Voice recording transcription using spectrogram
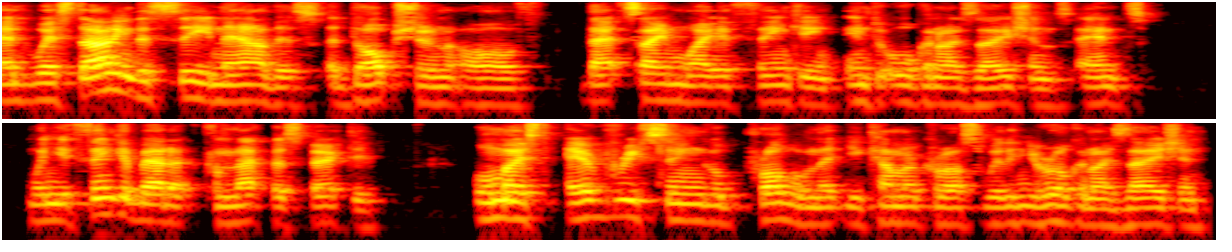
and we're starting to see now this adoption of that same way of thinking into organizations and when you think about it from that perspective almost every single problem that you come across within your organization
